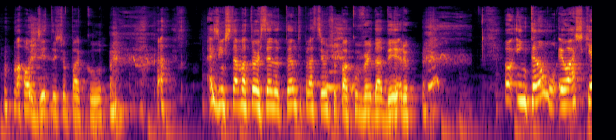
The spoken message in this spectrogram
Maldito chupacu. A gente tava torcendo tanto pra ser um chupacu verdadeiro. Então, eu acho que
